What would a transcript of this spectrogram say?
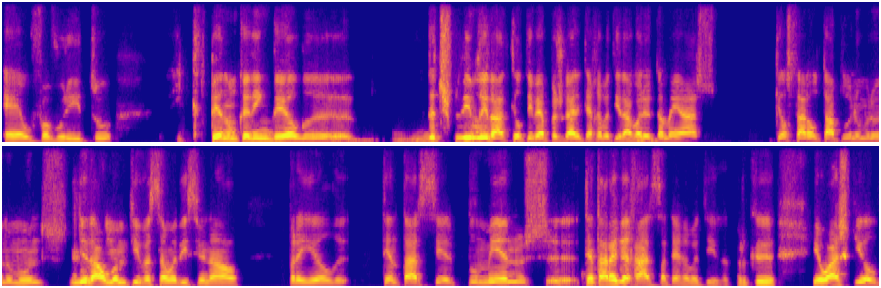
é o favorito e que depende um bocadinho dele, da disponibilidade que ele tiver para jogar em terra batida. Agora, eu uhum. também acho que ele estar a lutar pelo número um no mundo lhe dá uma motivação adicional para ele tentar ser, pelo menos, eh, tentar agarrar-se à terra batida, porque eu acho que ele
